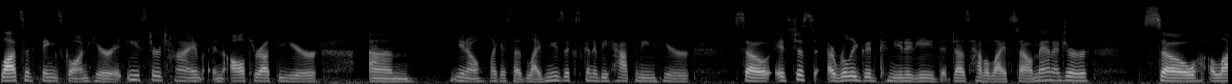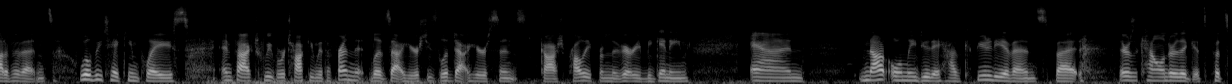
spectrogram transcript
Lots of things go on here at Easter time and all throughout the year. Um, you know, like I said, live music's going to be happening here. So it's just a really good community that does have a lifestyle manager. So a lot of events will be taking place. In fact, we were talking with a friend that lives out here. She's lived out here since, gosh, probably from the very beginning. And not only do they have community events, but there's a calendar that gets put,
